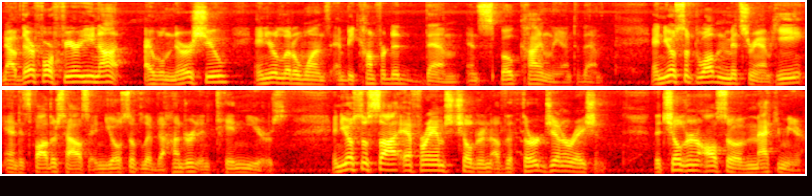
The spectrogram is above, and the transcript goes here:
Now therefore fear ye not, I will nourish you and your little ones, and be comforted them, and spoke kindly unto them. And Joseph dwelt in Mitzrayim, he and his father's house, and Joseph lived a hundred and ten years. And Joseph saw Ephraim's children of the third generation, the children also of Machir.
